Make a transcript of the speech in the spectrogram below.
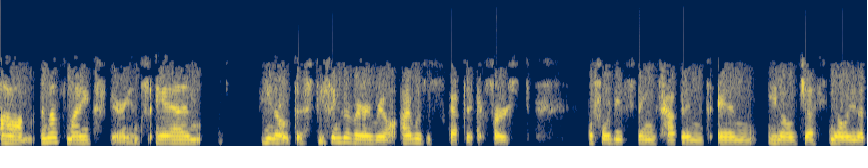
um, and that's my experience. And you know, this, these things are very real. I was a skeptic at first before these things happened, and you know, just knowing that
